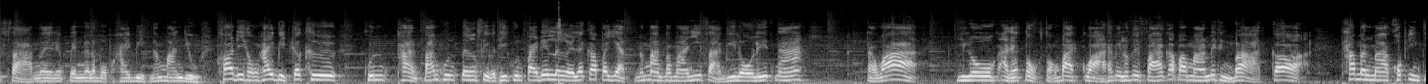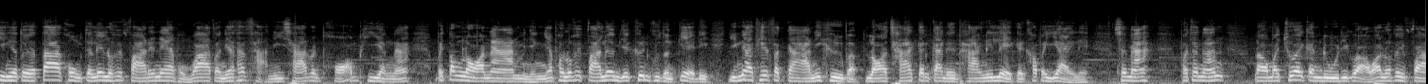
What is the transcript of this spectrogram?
2023 ในเป็นในระบบไฮบริดน้ำมันอยู่ ข้อดีของไฮบริดก็คือ คุณผ่านปั๊มคุณเติม 10 นาทีคุณไปได้เลย แล้วก็ประหยัดน้ำมันประมาณ 23 กิโลลิตรนะ แต่ว่ากิโลอาจจะตก 2 บาทกว่า ถ้าเป็นรถไฟฟ้าก็ประมาณไม่ถึงบาทก็ ถ้ามันมาครบจริงๆอะโตโยต้าคงจะเล่นรถไฟฟ้าแน่ๆผมว่าตอนนี้ถ้าสถานีชาร์จมันพร้อมเพียงนะ ไม่ต้องรอนานเหมือนอย่างเงี้ยพอรถไฟฟ้าเริ่มเยอะขึ้นคุณสังเกตดิยิ่งหน้าเทศกาลนี่คือแบบรอชาร์จกันการเดินทางนี่เลทกันเข้าไปใหญ่เลยใช่ไหมเพราะฉะนั้นเรามาช่วยกันดูดีกว่าว่ารถไฟฟ้า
